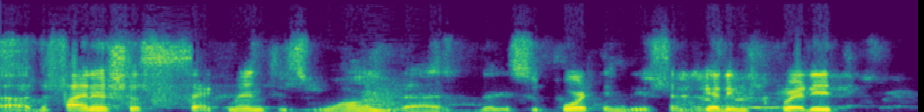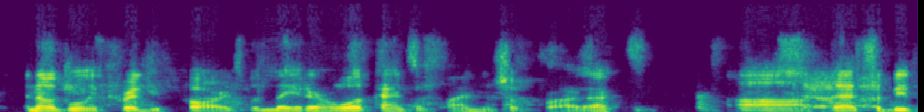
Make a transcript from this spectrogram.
uh, the financial segment is one that, that is supporting this and getting credit and not only credit cards but later all kinds of financial products. Uh, that's a bit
